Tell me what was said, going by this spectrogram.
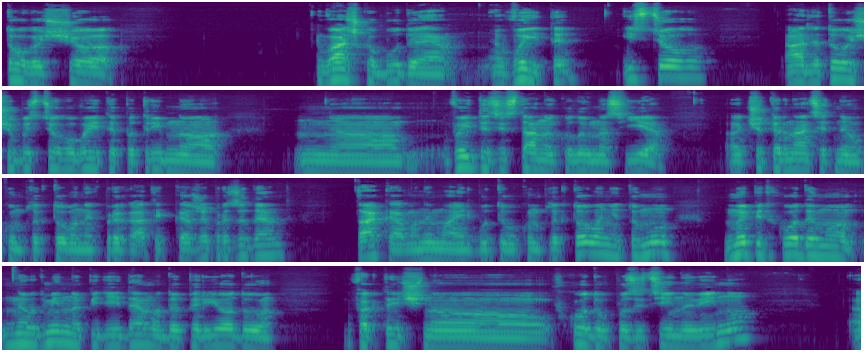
того, що важко буде вийти із цього. А для того, щоб з цього вийти, потрібно вийти зі стану, коли в нас є е, 14 неукомплектованих бригад, як каже президент. Так, а вони мають бути укомплектовані. Тому ми підходимо, неодмінно підійдемо до періоду фактично входу в позиційну війну. Е,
